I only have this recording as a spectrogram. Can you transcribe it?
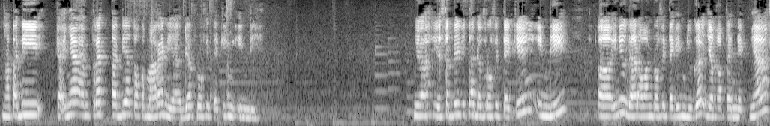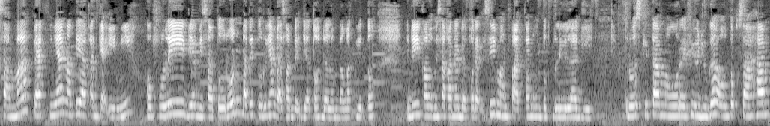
Nah, tadi kayaknya M-Trade tadi atau kemarin ya ada profit taking Indi. Ya, yesterday kita ada profit taking Indi uh, ini udah rawan profit taking juga jangka pendeknya sama pathnya nanti akan kayak ini. Hopefully dia bisa turun tapi turunnya nggak sampai jatuh dalam banget gitu. Jadi kalau misalkan ada koreksi manfaatkan untuk beli lagi. Terus kita mau review juga untuk saham.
